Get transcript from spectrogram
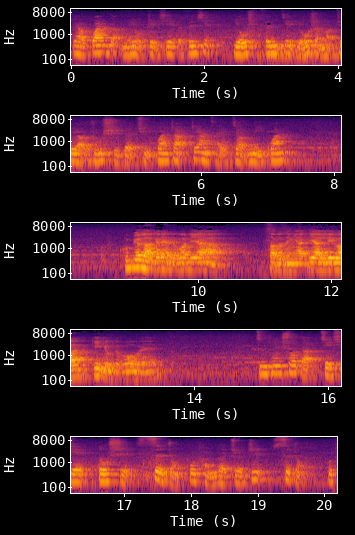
不要关的，没有这些的分线，有分界有什么就要如实的去关照，这样才叫内观。 ခုပြောလာခဲ့တဲ့သဘောတရားဟာသဗ္ဗစညာတရား၄ပါးအကျင့်ကြုံသဘောပဲ 今天说的这些都是四种不同的觉知，四种不同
